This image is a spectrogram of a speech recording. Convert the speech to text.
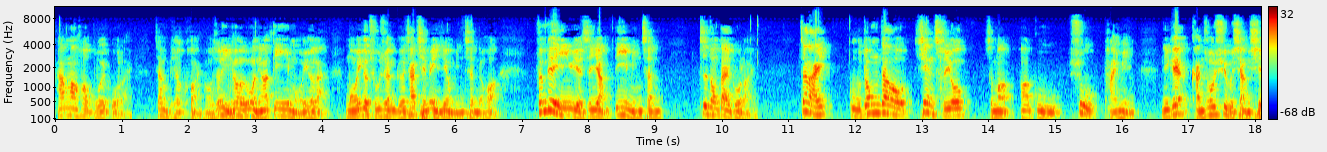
它冒号不会过来，这样比较快哦。所以以后如果你要定义某一个栏、某一个储存格，它前面已经有名称的话，分配盈余也是一样，定义名称自动带过来。再来，股东到现持有什么啊？股数排名，你可以 Ctrl Shift 向下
